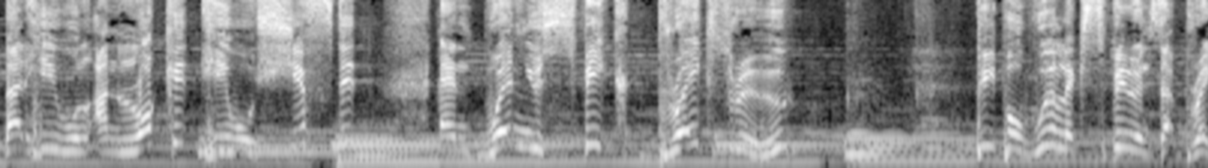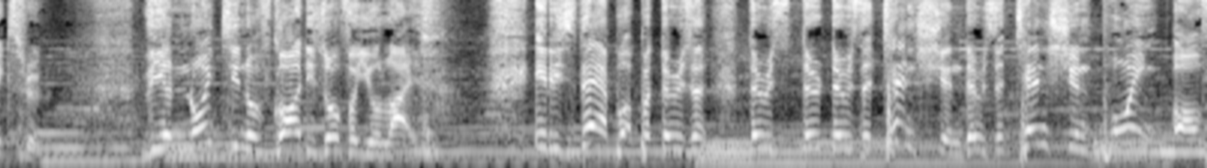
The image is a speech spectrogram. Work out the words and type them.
that He will unlock it, He will shift it. And when you speak breakthrough, people will experience that breakthrough. The anointing of God is over your life. It is there but but there is a there is there, there is a tension. There is a tension point of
